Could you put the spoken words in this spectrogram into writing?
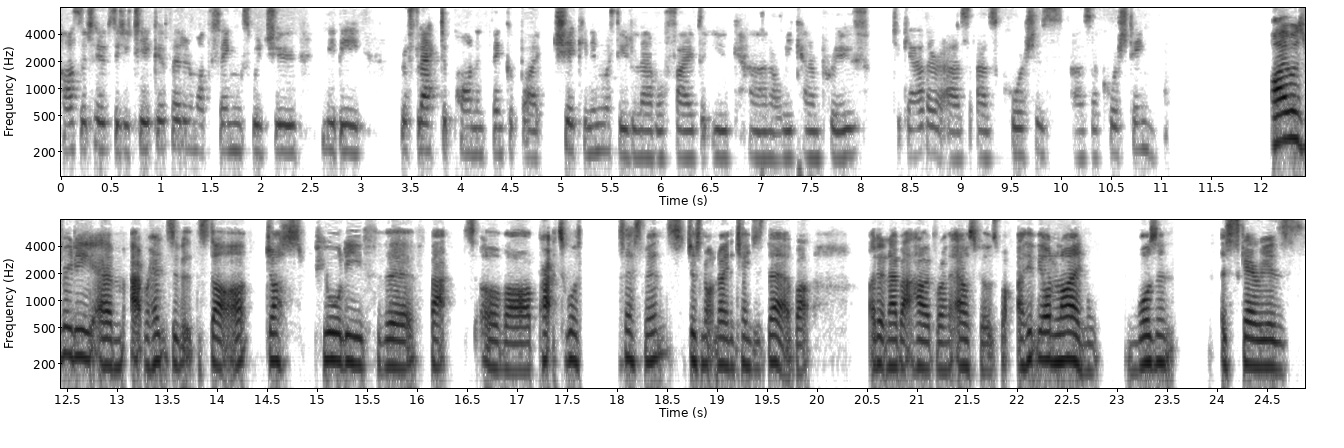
positives did you take of it? And what things would you maybe reflect upon and think about checking in with you to level five that you can or we can improve together as as courses as a course team I was really um, apprehensive at the start, just purely for the fact of our practical assessments, just not knowing the changes there. But I don't know about how everyone else feels, but I think the online wasn't as scary as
